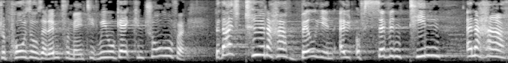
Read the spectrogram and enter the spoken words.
proposals are implemented, we will get control over. But that's £2.5 billion out of £17.5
